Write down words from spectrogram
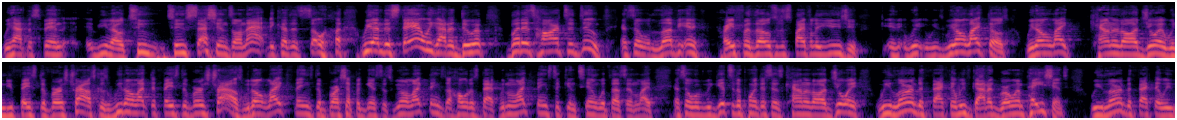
we have to spend, you know, two, two sessions on that because it's so, we understand we got to do it, but it's hard to do. And so love you and pray for those who despitefully use you. We, we, don't like those. We don't like count it all joy when you face diverse trials because we don't like to face diverse trials. We don't like things to brush up against us. We don't like things to hold us back. We don't like things to contend with us in life. And so when we get to the point that says count it all joy, we learn the fact that we've got to grow in patience. We learn the fact that we,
